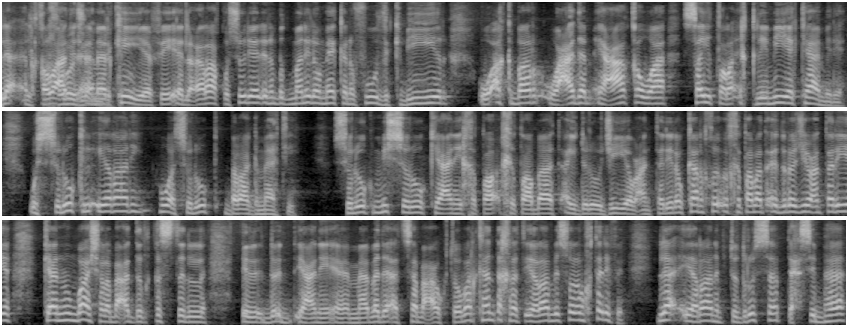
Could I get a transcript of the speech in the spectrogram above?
لا القواعد الأمريكية في العراق وسوريا لأنه بضمن لهم هيك نفوذ كبير وأكبر وعدم إعاقة وسيطرة إقليمية كاملة، والسلوك الإيراني هو سلوك براغماتي، سلوك مش سلوك يعني خطابات أيديولوجية وعنترية. لو كان خطابات أيديولوجية وعنترية كان مباشرة بعد قصه يعني ما بدأت 7 أكتوبر كان دخلت إيران بصورة مختلفة. لا إيران بتدرسها بتحسبها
